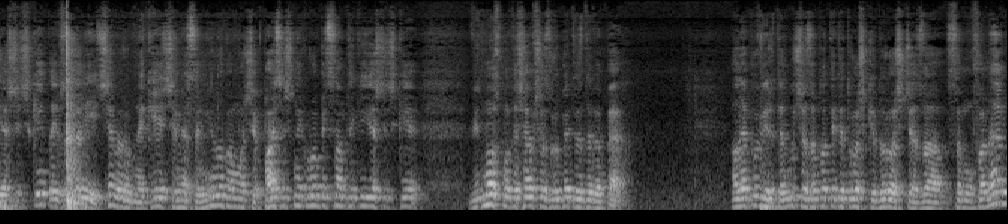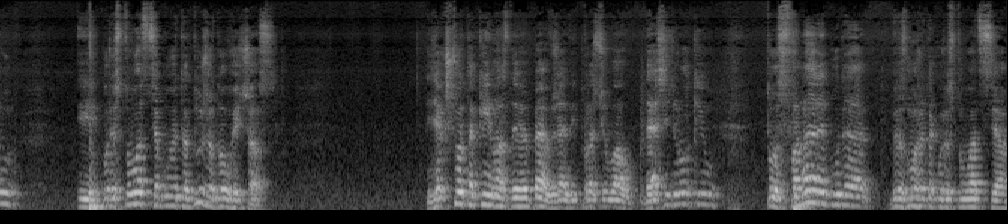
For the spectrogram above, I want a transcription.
ящички, та й взагалі чи виробники, чи ми самі робимо, чи пасічник робить сам такі ящички. Відносно дешевше зробити з ДВП. Але повірте, краще заплатити трошки дорожче за саму фанеру і користуватися будете дуже довгий час. Якщо такий у нас ДВП вже відпрацював 10 років, то з фанери буде, ви зможете користуватися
